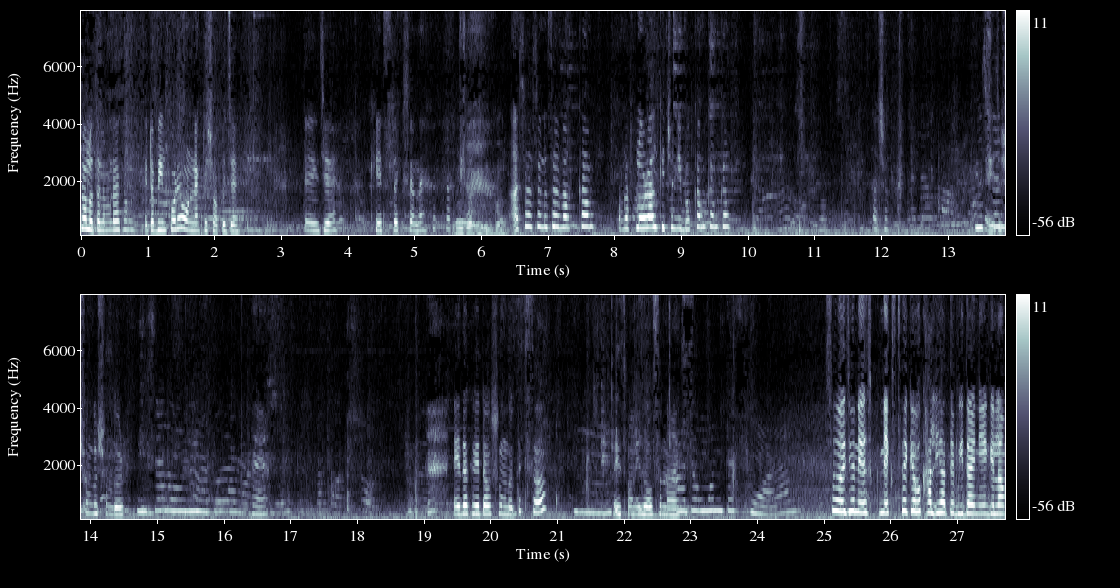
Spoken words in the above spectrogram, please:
চলো তাহলে আমরা এখন এটা বিল করে অন্য একটা শপে যাই। এই যে কিডস সেকশনে আচ্ছা আচ্ছা নুসাবা কাম আমরা ফ্লোরাল কিছু নিব। কাম কাম কাম আসো। এই যে সুন্দর সুন্দর. হ্যাঁ। এই দেখো এটাও সুন্দর দেখছ? This one is also nice so এই যে নেক্সট থেকেও খালি হাতে বিদায় নিয়ে গেলাম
